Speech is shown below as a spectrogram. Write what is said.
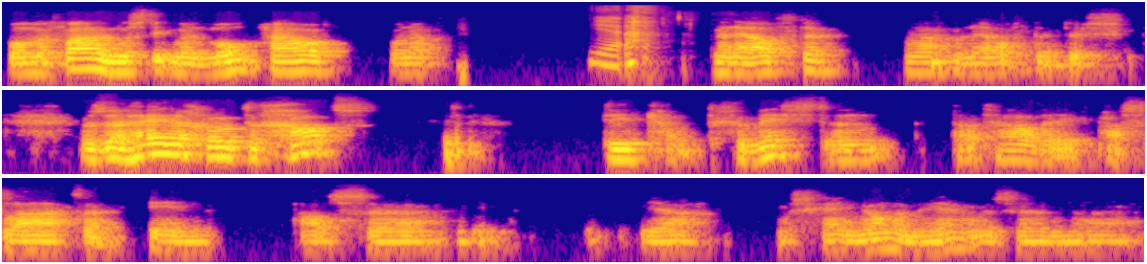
Voor mijn vader moest ik mijn mond houden vanaf Ja. mijn elfde. Mijn elfde. Dus het was een hele grote gat die ik had gemist. En dat haalde ik pas later in. Als, uh, ja, was geen jongen meer. Was een, uh,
